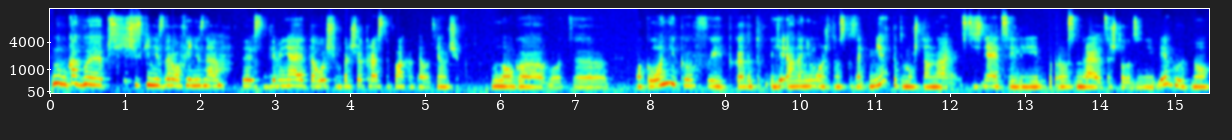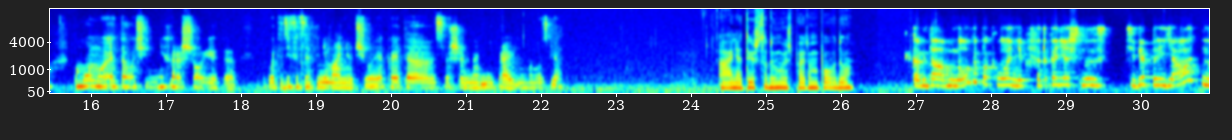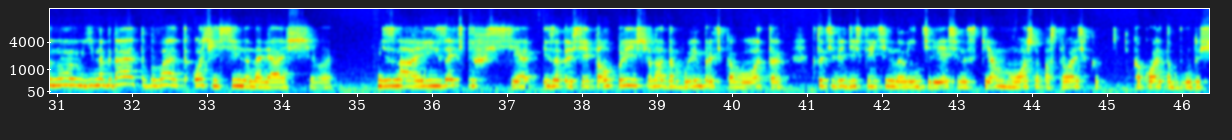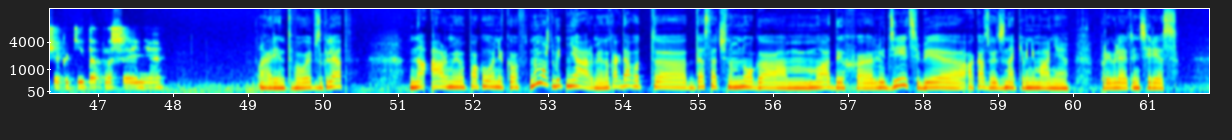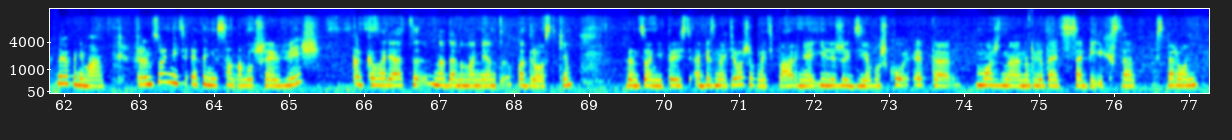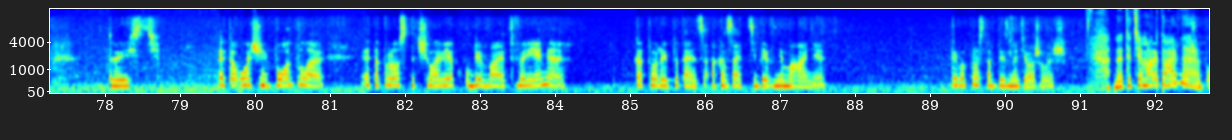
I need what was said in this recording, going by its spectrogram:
ну, как бы психически нездоров, я не знаю. То есть для меня это очень большой красный флаг, когда у девочек много вот э, поклонников, и она не может им сказать нет, потому что она стесняется или ей просто нравится, что вот за ней бегают, но, по-моему, это очень нехорошо, и это какой-то дефицит внимания у человека. Это совершенно неправильно, на мой взгляд. Аня, ты что думаешь по этому поводу? Когда много поклонников, это, конечно, тебе приятно, но иногда это бывает очень сильно навязчиво. Не знаю, из этих все, из этой всей толпы еще надо выбрать кого-то, кто тебе действительно интересен и с кем можно построить какое-то будущее, какие-то отношения. Арин, твой взгляд на армию поклонников? Ну, может быть, не армию, но когда вот э, достаточно много молодых э, людей тебе оказывают знаки внимания, проявляют интерес. Ну, я понимаю. Френдзонить — это не самая лучшая вещь, как говорят на данный момент подростки. Френдзонить, то есть обезнадеживать парня или же девушку, это можно наблюдать с обеих сторон. То есть это очень подло. Это просто человек убивает время, который пытается оказать тебе внимание. Ты его просто безнадеживаешь. Но эта тема Поэтому актуальная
